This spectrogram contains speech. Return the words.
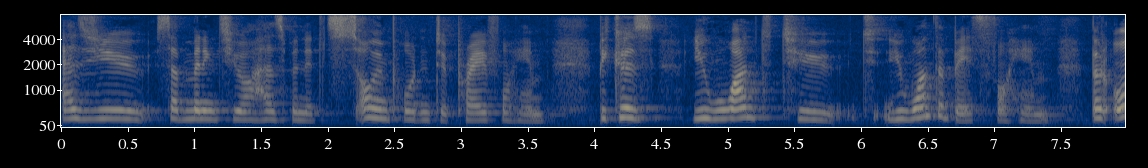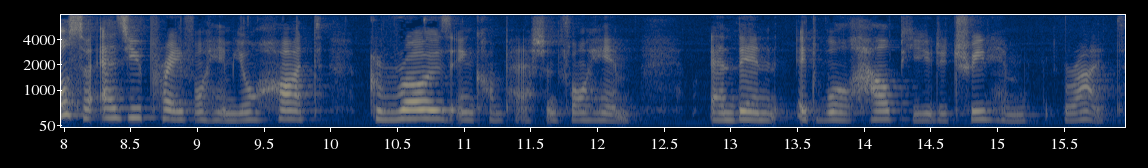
as you submitting to your husband, it's so important to pray for him because you want to, to, you want the best for him. But also, as you pray for him, your heart grows in compassion for him, and then it will help you to treat him right.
